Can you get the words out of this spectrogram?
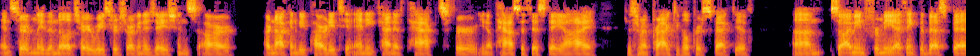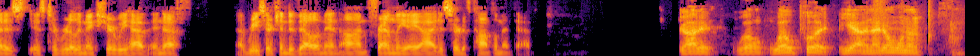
and certainly the military research organizations are are not going to be party to any kind of pacts for you know pacifist AI, just from a practical perspective. Um, so, I mean, for me, I think the best bet is is to really make sure we have enough uh, research and development on friendly AI to sort of complement that. Got it. Well, well put. Yeah, and I don't want to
